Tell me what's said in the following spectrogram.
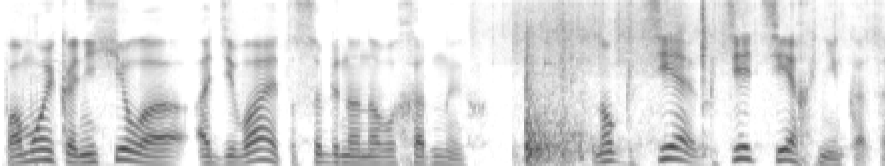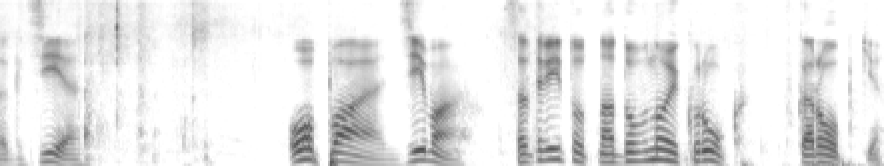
Помойка нехило одевает, особенно на выходных. Но где, где техника-то, где? Опа, Дима, смотри, тут надувной круг в коробке.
